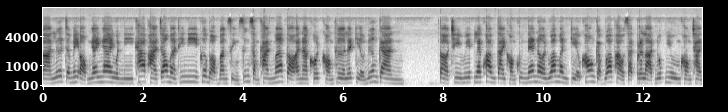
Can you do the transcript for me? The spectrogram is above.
บานเลือดจะไม่ออกง่ายๆ วันนี้ข้าพาเจ้ามาที่นี่เพื่อบอกบางสิ่งซึ่งสำคัญมากต่ออนาคตของเธอและเกี่ยวเนื่องกัน ต่อชีวิตและความตายของคุณแน่นอนว่ามันเกี่ยวข้องกับว่าเผ่าสัตว์ประหลาดนกยูงของฉัน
